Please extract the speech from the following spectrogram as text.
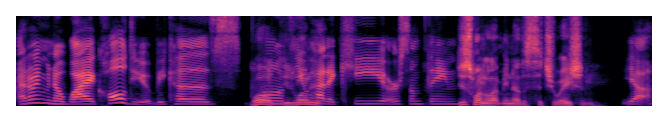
I don't even know why I called you because Well, know if you you had a key or something. You just want to let me know the situation. yeah.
